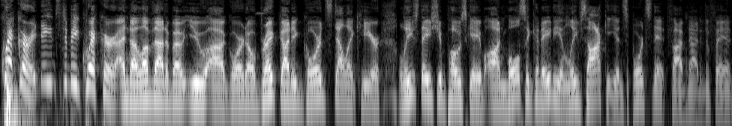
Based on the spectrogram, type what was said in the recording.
quicker. It needs to be quicker. And I love that about you, uh, Gordo. Brent Gunning, Gord Stellick here, Leafs Nation postgame on Molson Canadian Leafs Hockey and Sportsnet 590 The Fan.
